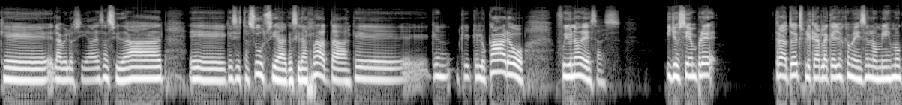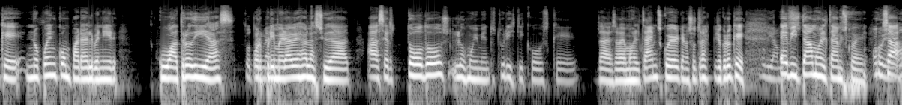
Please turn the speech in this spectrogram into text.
Que la velocidad de esa ciudad, eh, que si está sucia, que si las ratas, que, que, que- que lo caro. Fui una de esas. Y yo siempre trato de explicarle a aquellos que me dicen lo mismo, que no pueden comparar el venir cuatro días por Totalmente. primera vez a la ciudad a hacer todos los movimientos turísticos que ¿sabes? sabemos el Times Square que nosotras yo creo que Odiamos. evitamos el Times Square. O sea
